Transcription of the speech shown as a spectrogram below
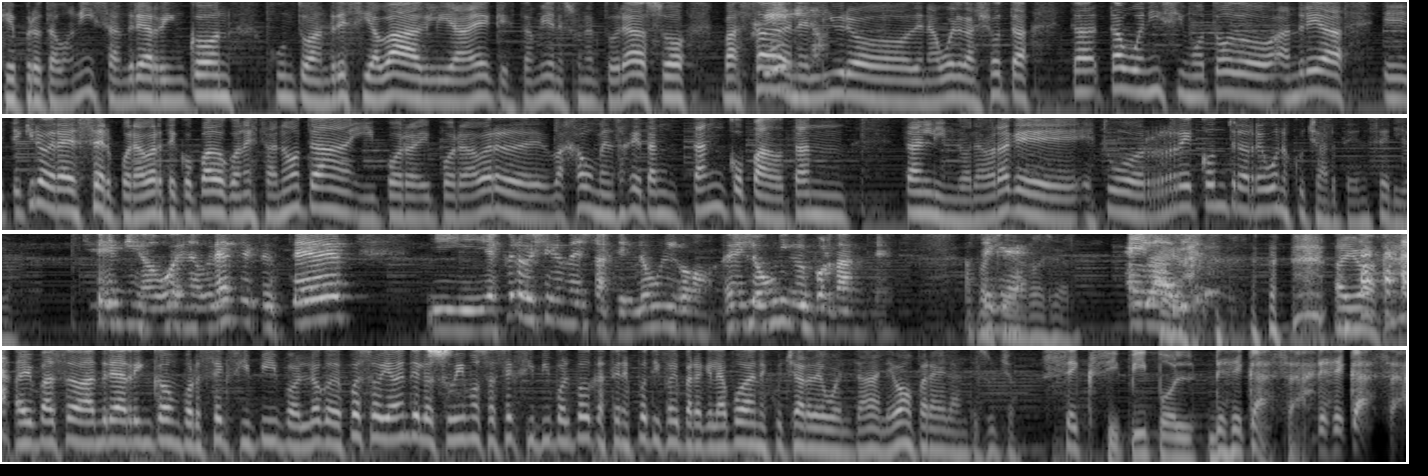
que protagoniza Andrea Rincón junto a Andresia Baglia, eh, que también es un actorazo, basada en el libro de Nahuel Gallota. Está, está buenísimo todo. Andrea, eh, te quiero agradecer por haberte copado con esta nota y por, y por haber eh, bajado un mensaje tan, tan copado, tan, tan lindo. La verdad que estuvo re contra, re bueno escucharte, en serio. Genio, bueno, gracias a ustedes y espero que llegue el mensaje, lo único, es lo único importante. Va Así que llegar, va va. Ahí va, ahí pasó Andrea Rincón por Sexy People, loco. Después, obviamente, lo subimos a Sexy People Podcast en Spotify para que la puedan escuchar de vuelta. Dale, vamos para adelante, Sucho. Sexy People desde casa. Desde casa.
